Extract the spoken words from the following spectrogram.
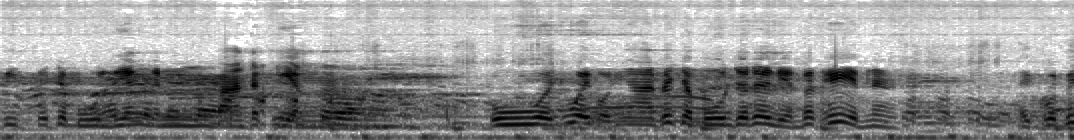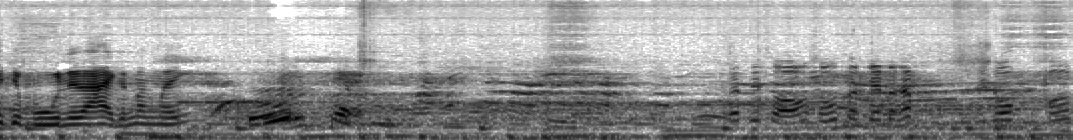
พี่เพชรบูรณ์เลี้ยงกันบานตะเกียงกูช่วยผลงานเพชรบูรณ์จะได้เหรียญประเทศนะไอ้คนเพชรบูรณ์ได้กันบ้างไหมเซตที่สองศูนย์ต่อเจ็ดนะครับพี่ชมเฟิร์ส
